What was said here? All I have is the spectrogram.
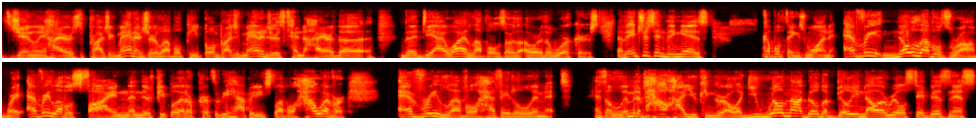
generally hires the project manager level people, and project managers tend to hire the the DIY levels or the or the workers. Now, the interesting thing is couple things. One, every no level's wrong, right? Every level's fine, and there's people that are perfectly happy at each level. However, every level has a limit. Has a limit of how high you can grow. Like you will not build a billion dollar real estate business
